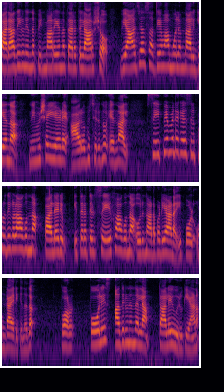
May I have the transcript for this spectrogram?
പരാതിയിൽ നിന്ന് പിന്മാറിയെന്ന തരത്തിൽ ആർഷോ വ്യാജ സത്യവാങ്മൂലം നൽകിയെന്ന് നിമിഷ ഈയിടെ ആരോപിച്ചിരുന്നു. എന്നാൽ സി പി എമ്മിന്റെ കേസിൽ പ്രതികളാകുന്ന പലരും ഇത്തരത്തിൽ സേഫാകുന്ന ഒരു നടപടിയാണ് ഇപ്പോൾ ഉണ്ടായിരിക്കുന്നത്. പോലീസ് അതിൽ നിന്നെല്ലാം തലയൂരുകയാണ്.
